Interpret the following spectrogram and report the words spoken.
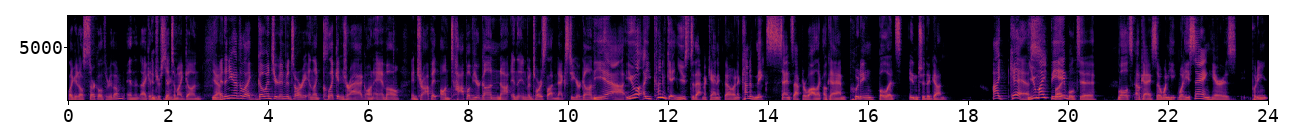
Like it'll circle through them, and then I can get to my gun. Yeah. and then you have to like go into your inventory and like click and drag on ammo and drop it on top of your gun, not in the inventory slot next to your gun. Yeah, you you kind of get used to that mechanic though, and it kind of makes sense after a while. Like, okay, I'm putting bullets into the gun. I guess You might be able to. Well, it's okay. So when he what he's saying here is putting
